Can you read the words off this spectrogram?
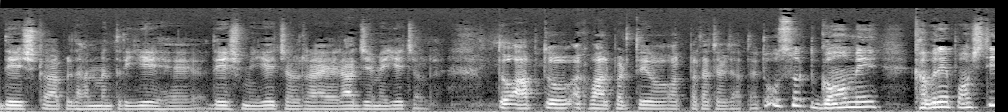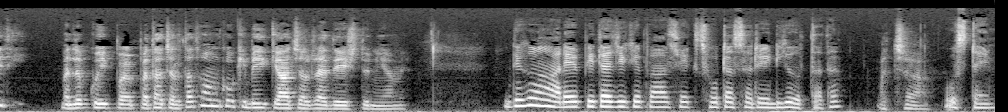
देश का प्रधानमंत्री ये है देश में ये चल रहा है राज्य में ये चल रहा है तो आप तो अखबार पढ़ते हो और पता चल जाता है। तो उस वक्त गाँव में खबरें पहुँचती थी? मतलब कोई पता चलता था उनको कि भाई क्या चल रहा है देश दुनिया में? देखो हमारे पिताजी के पास एक छोटा सा रेडियो होता था। अच्छा। उस टाइम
